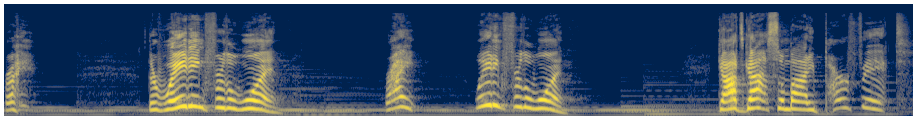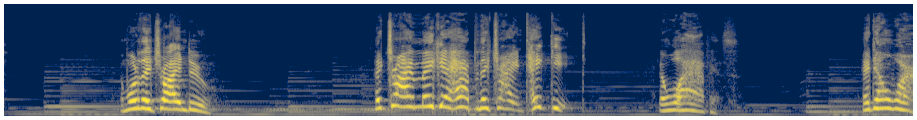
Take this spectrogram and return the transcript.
Right? They're waiting for the one. Right? Waiting for the one. God's got somebody perfect. And what do they try and do? They try and make it happen. They try and take it. And what happens? It don't work.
